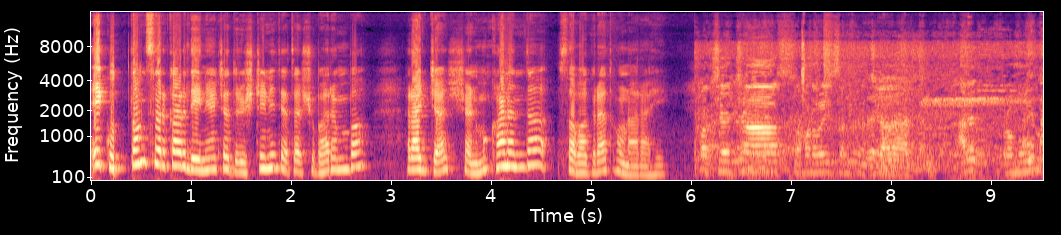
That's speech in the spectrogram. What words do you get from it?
एक उत्तम सरकार देण्याच्या दृष्टीने त्याचा शुभारंभ राज्यात षण्मुखानंद सभागृहात होणार आहे. पक्षाच्या समन्वय समितीच्या प्रमुख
